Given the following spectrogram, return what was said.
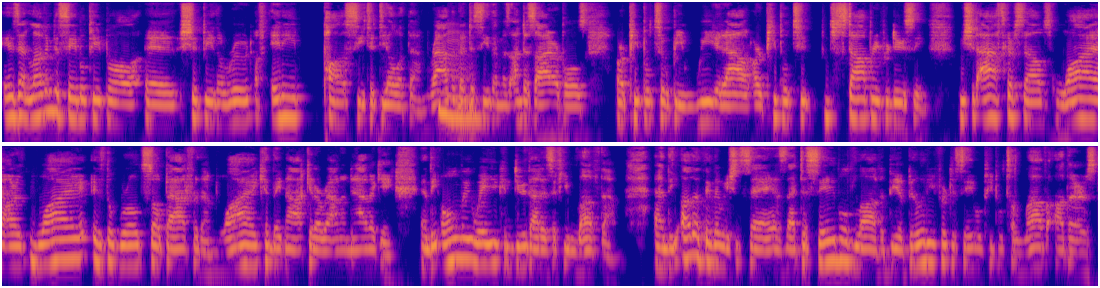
is that loving disabled people uh, should be the root of any policy to deal with them rather mm. than to hmm. see them as undesirables or people to be weeded out or people to stop reproducing. We should ask ourselves, why are, why is the world so bad for them? Why can they not get around and navigate? And the only way you can do that is if you love them. And the other thing that we should say is that disabled love and the ability for disabled people to love others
